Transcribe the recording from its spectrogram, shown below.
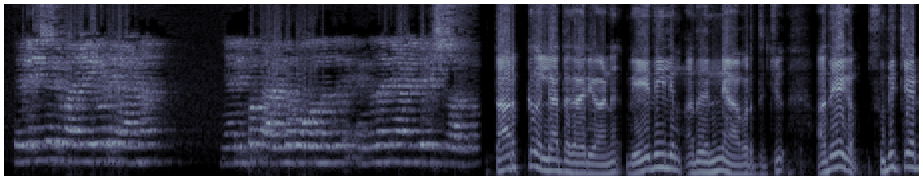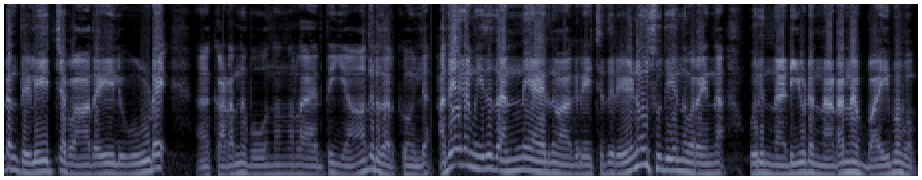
തെളിയിച്ചൊരു വഴിയിലൂടെയാണ് ഞാനിപ്പോ പോകുന്നത് തന്നെയാണ് വിശ്വാസം. തർക്കമില്ലാത്ത കാര്യമാണ്. വേദിയിലും അത് തന്നെ ആവർത്തിച്ചു. അദ്ദേഹം സുതിച്ചേട്ടൻ തെളിയിച്ച പാതയിലൂടെ കടന്നു പോകുന്നു കാര്യത്തിൽ യാതൊരു തർക്കവുമില്ല. അദ്ദേഹം ഇത് തന്നെയായിരുന്നു ആഗ്രഹിച്ചത്. രേണു സുതി എന്ന് പറയുന്ന ഒരു നടിയുടെ നടന വൈഭവം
